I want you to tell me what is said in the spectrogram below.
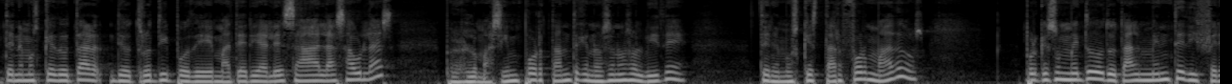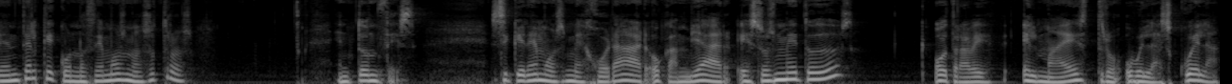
tenemos que dotar de otro tipo de materiales a las aulas, pero lo más importante que no se nos olvide, tenemos que estar formados, porque es un método totalmente diferente al que conocemos nosotros. Entonces, si queremos mejorar o cambiar esos métodos, otra vez, el maestro o la escuela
